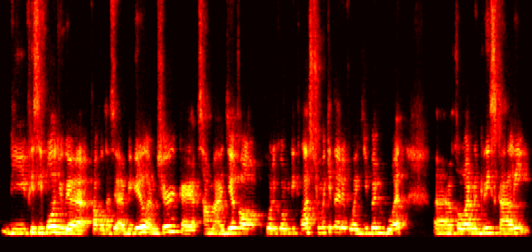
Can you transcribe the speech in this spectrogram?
di Visipol juga fakultas Abigail, I'm sure kayak sama aja kalau kurikulum di kelas, cuma kita ada kewajiban buat uh, keluar negeri sekali,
